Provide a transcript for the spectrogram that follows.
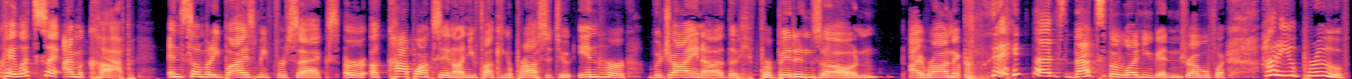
okay, let's say I'm a cop and somebody buys me for sex, or a cop walks in on you fucking a prostitute in her vagina, the forbidden zone. Ironically, that's that's the one you get in trouble for. How do you prove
